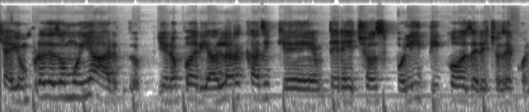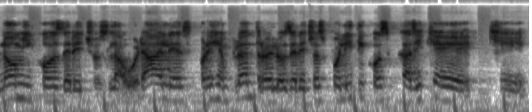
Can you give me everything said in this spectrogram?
que, hay un proceso muy arduo y uno podría hablar casi que de derechos políticos, derechos económicos, derechos laborales. Por ejemplo, dentro de los derechos políticos, casi que, que,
